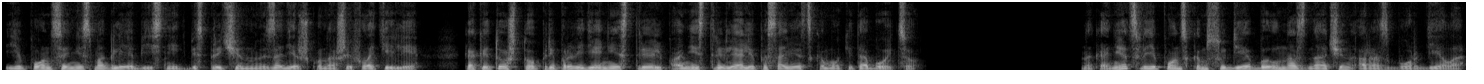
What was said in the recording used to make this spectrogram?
Японцы не смогли объяснить беспричинную задержку нашей флотилии, как и то, что при проведении стрельб они стреляли по советскому китобойцу. Наконец, в японском суде был назначен разбор дела.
